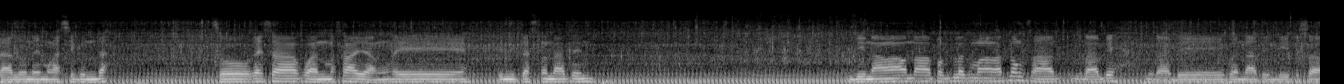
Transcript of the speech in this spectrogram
lalo na yung mga segunda. So kaysa kuan masayang eh tinitas na natin. Hindi na nakapag vlog mga katong sa grabe. Grabe kuan natin dito sa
